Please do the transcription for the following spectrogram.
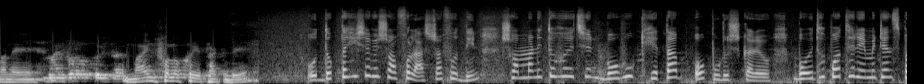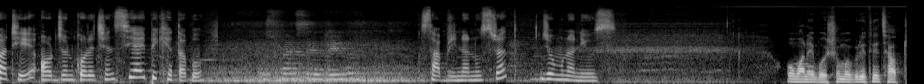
মানে মাইল ফলক হয়ে থাকবে। উদ্যোক্তা হিসেবে সফল আশরাফ উদ্দিন সম্মানিত হয়েছেন বহু খেতাব ও পুরস্কারেও। বৈধ পথে রেমিটেন্স পাঠিয়ে অর্জন করেছেন সিআইপি খেতাবও। সাবরিনা নুসরাত, যমুনা নিউজ। ওমানে বৈষম্য বিরোধী ছাত্র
